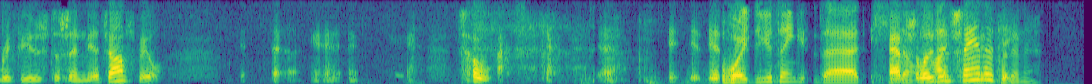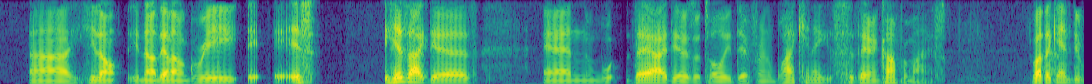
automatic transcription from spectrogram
refused to send me a jobs bill. So it, it, it, Wait, do you think that he absolute like insanity? Put in there? Uh, he don't, you know, they don't agree. It, it's his ideas and w- their ideas are totally different. Why can't they sit there and compromise? Well, they can't do,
